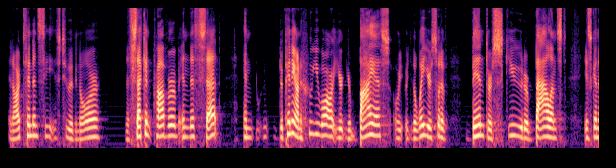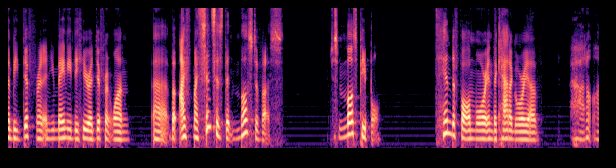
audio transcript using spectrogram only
and our tendency is to ignore the second proverb in this set. And depending on who you are, your, your bias or the way you're sort of bent or skewed or balanced is going to be different, and you may need to hear a different one. Uh, but I, my sense is that most of us just most people tend to fall more in the category of oh, I don't I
